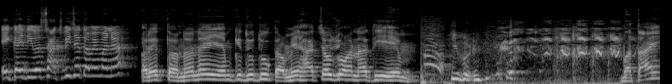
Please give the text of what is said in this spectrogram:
એકાઈ કઈ દિવસ સાચવી છે તમે મને? અરે તને નહીં એમ કીધું તું તમે હાચવજો આનાથી એમ. બતાય.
